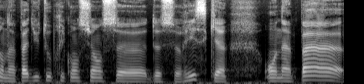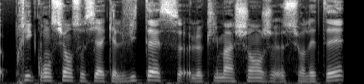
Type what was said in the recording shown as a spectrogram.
On n'a pas du tout pris conscience euh, de ce risque. On n'a pas pris conscience aussi à quelle vitesse le climat change sur l'été.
